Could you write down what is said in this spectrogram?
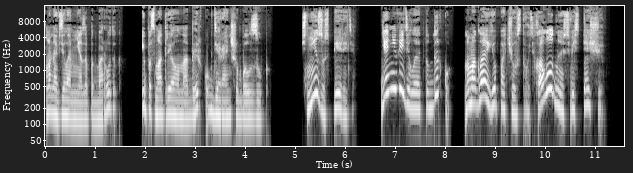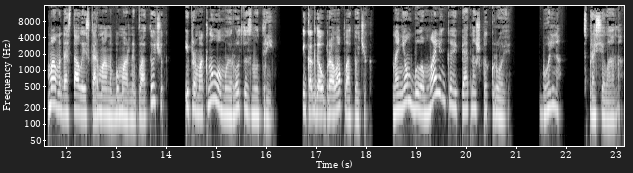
Она взяла меня за подбородок и посмотрела на дырку, где раньше был зуб. Снизу, спереди. Я не видела эту дырку, но могла ее почувствовать, холодную, свистящую. Мама достала из кармана бумажный платочек и промокнула мой рот изнутри. И когда убрала платочек, на нем было маленькое пятнышко крови. «Больно?» — спросила она.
